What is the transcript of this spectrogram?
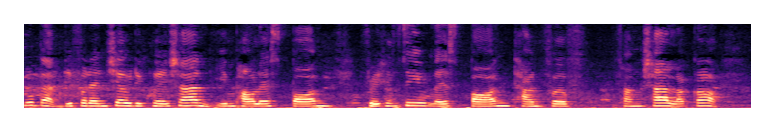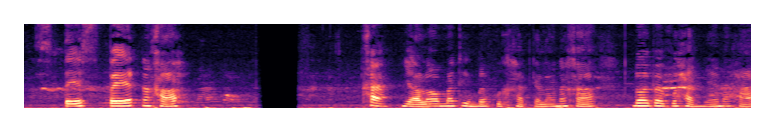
รูปแบบ differential equation impulse response frequency response transfer function แล้วก็ state space นะคะ ค่ะ เดี๋ยวเรามาถึงแบบฝึกหัดกันแล้วนะคะ โดยแบบฝึกหัดนี้นะคะ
